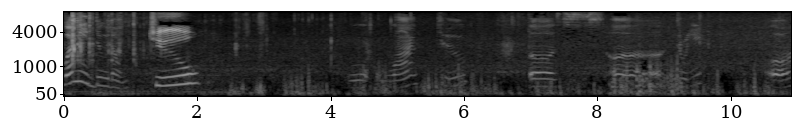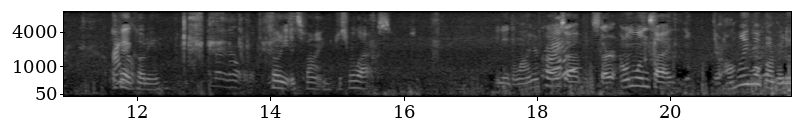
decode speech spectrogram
Let me do them. two, One, two, uh, uh, three. Uh, Okay, Cody. I don't know. Cody, it's fine. Just relax. You need to line your cars up. Start on one side. They're all lined up already.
